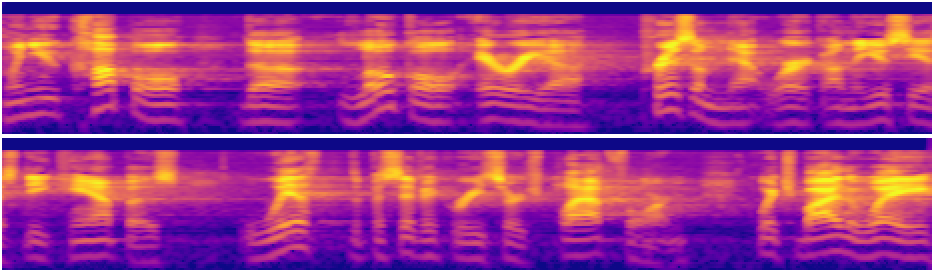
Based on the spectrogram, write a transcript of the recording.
When you couple the local area PRISM network on the UCSD campus with the Pacific Research Platform, which, by the way,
